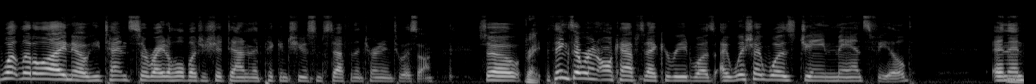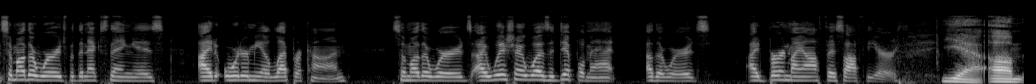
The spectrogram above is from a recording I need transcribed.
what little I know he tends to write a whole bunch of shit down and then pick and choose some stuff and then turn it into a song. So Right. the things that were in all caps that I could read was I wish I was Jayne Mansfield, and then some other words. But the next thing is I'd order me a leprechaun. Some other words. I wish I was a diplomat. Other words. I'd burn my office off the earth. Yeah. Um.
